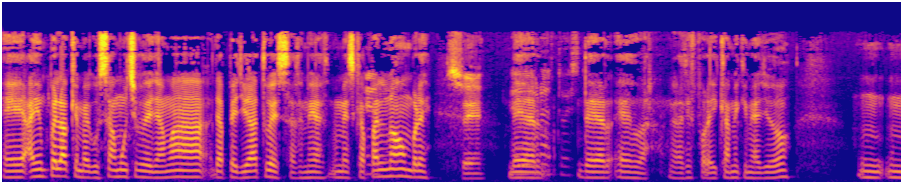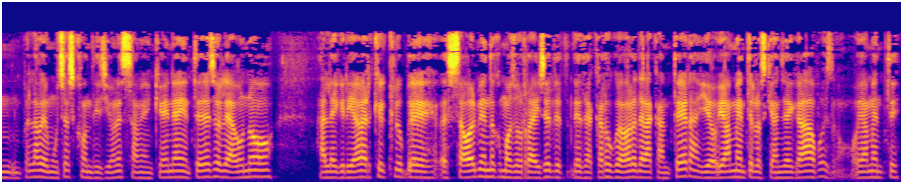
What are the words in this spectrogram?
Eh, hay un pelado que me gusta mucho que se llama de apellido Atuesta, se me, me escapa el, el nombre. Sí. De, de Eduard. Gracias por ahí, Cami, que me ayudó. Un, un pelado de muchas condiciones también que viene ahí. Entonces eso le da a uno alegría ver que el club eh, está volviendo como a sus raíces de, de, sacar jugadores de la cantera y obviamente los que han llegado, pues no, obviamente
